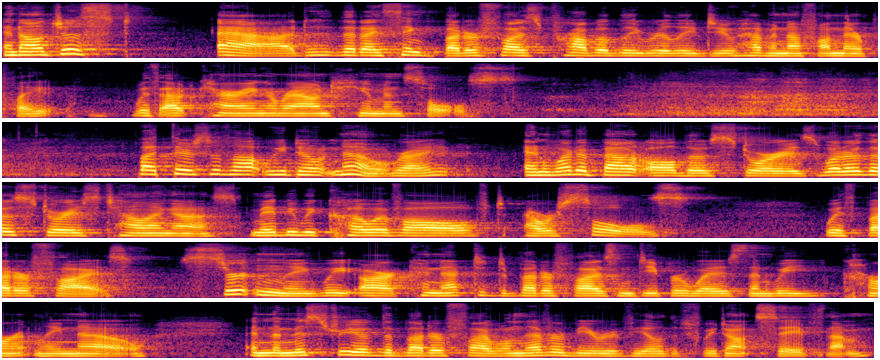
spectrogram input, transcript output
And I'll just add that I think butterflies probably really do have enough on their plate without carrying around human souls. But there's a lot we don't know, right? And what about all those stories? What are those stories telling us? Maybe we co evolved our souls with butterflies. Certainly, we are connected to butterflies in deeper ways than we currently know. And the mystery of the butterfly will never be revealed if we don't save them.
